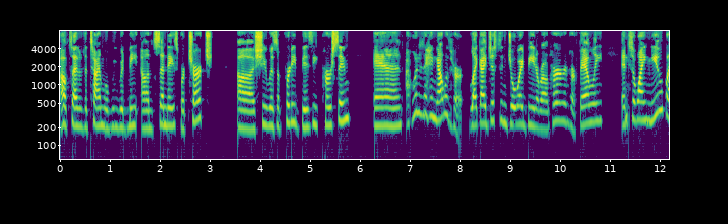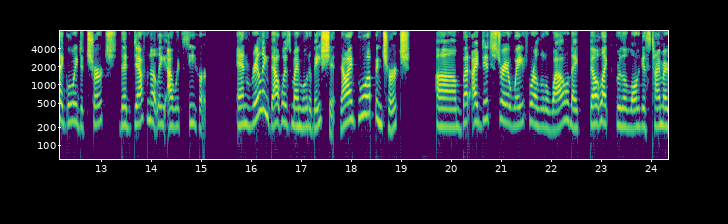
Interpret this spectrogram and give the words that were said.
outside of the time when we would meet on Sundays for church. Uh, she was a pretty busy person and I wanted to hang out with her. Like I just enjoyed being around her and her family. And so I knew by going to church that definitely I would see her. And really that was my motivation. Now I grew up in church. Um, but I did stray away for a little while. And I felt like for the longest time, I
